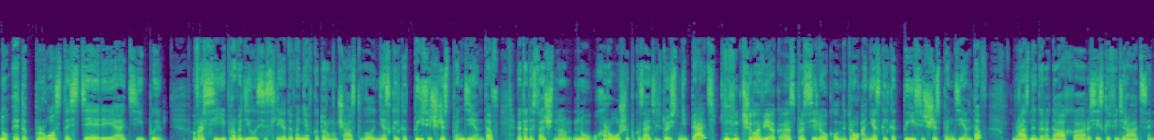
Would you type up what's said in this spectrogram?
ну, это просто стереотипы. В России проводилось исследование, в котором участвовало несколько тысяч респондентов. Это достаточно ну, хороший показатель, то есть не пять человек э, спросили около метро, а несколько тысяч респондентов в разных городах э, Российской Федерации.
